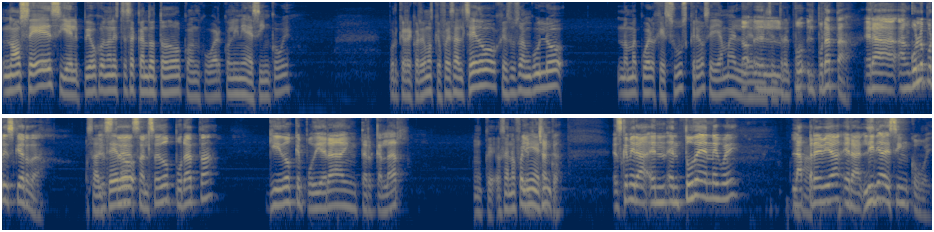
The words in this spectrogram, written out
no sé si el Piojo no le esté sacando todo con jugar con línea de 5, güey. Porque recordemos que fue Salcedo, Jesús Angulo, no me acuerdo, Jesús creo se llama el, el, central. el Purata. Era Angulo por izquierda. Salcedo. Este, Salcedo, Purata, Guido que pudiera intercalar. Ok, o sea, no fue línea de 5. Es que mira, en, en tu DN, güey, la previa era línea de 5, güey.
